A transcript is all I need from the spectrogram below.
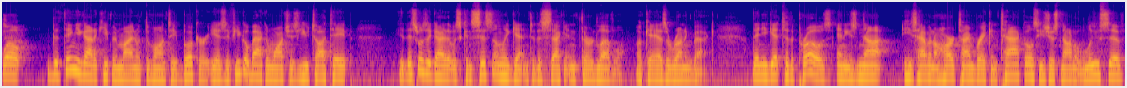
Well, the thing you got to keep in mind with Devontae Booker is if you go back and watch his Utah tape, this was a guy that was consistently getting to the second and third level, okay, as a running back. Then you get to the pros, and he's not he's having a hard time breaking tackles. He's just not elusive.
